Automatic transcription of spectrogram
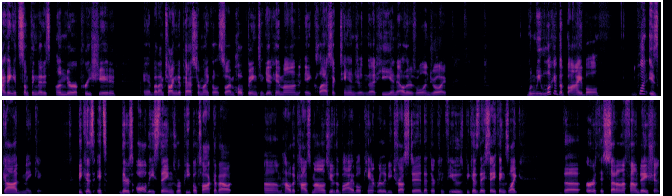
I think it's something that is underappreciated. And, but I'm talking to Pastor Michael, so I'm hoping to get him on a classic tangent that he and others will enjoy when we look at the Bible, what is God making? Because it's there's all these things where people talk about um, how the cosmology of the Bible can't really be trusted, that they're confused because they say things like the earth is set on a foundation,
